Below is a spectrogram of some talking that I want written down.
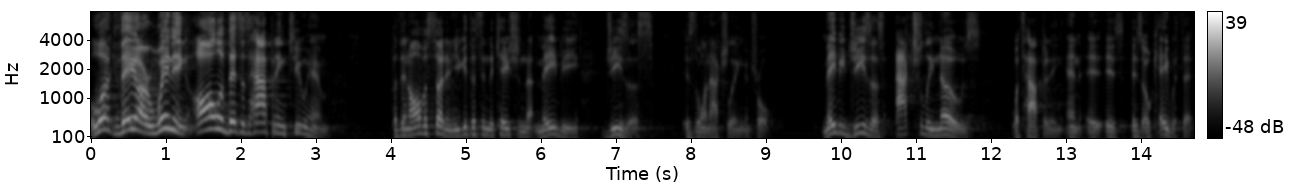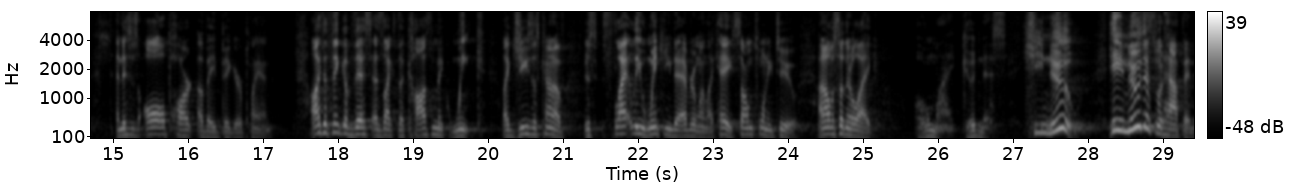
Look, they are winning. All of this is happening to him. But then all of a sudden, you get this indication that maybe Jesus is the one actually in control. Maybe Jesus actually knows what's happening and is, is okay with it. And this is all part of a bigger plan. I like to think of this as like the cosmic wink, like Jesus kind of just slightly winking to everyone, like, hey, Psalm 22. And all of a sudden they're like, oh my goodness, he knew. He knew this would happen.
